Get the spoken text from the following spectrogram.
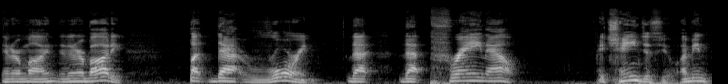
in our mind and in our body. But that roaring, that that praying out, it changes you. I mean,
